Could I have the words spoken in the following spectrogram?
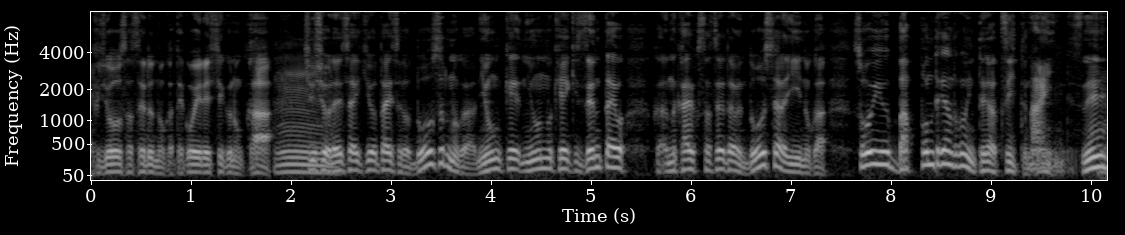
浮上させるのか、手こ入れしていくのか、中小零細企業対策をどうするのか、日本系日本の景気全体を回復させるためにどうしたらいいのか、そういう抜本的なところに手がついてないんですね。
